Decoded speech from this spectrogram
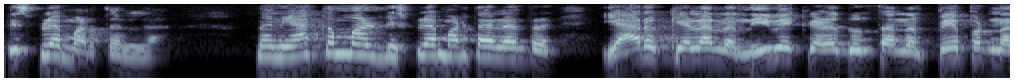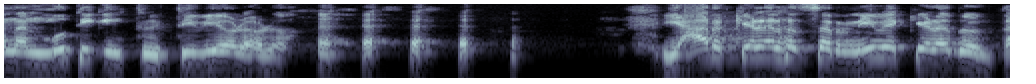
ಡಿಸ್ಪ್ಲೇ ಮಾಡ್ತಾ ಇಲ್ಲ ನಾನು ಯಾಕಮ್ಮ ಅಲ್ಲಿ ಡಿಸ್ಪ್ಲೇ ಮಾಡ್ತಾ ಇಲ್ಲ ಅಂದ್ರೆ? ಯಾರು ಕೇಳಲ್ಲ, ನೀವೇ ಕೇಳೋದು ಅಂತ ನನ್ನ ಪೇಪರ್ನ ನನ್ನ ಮೂತಿಗೆ ಟಿವಿ ಅವಳು. ಯಾರು ಕೇಳಲ್ಲ ಸರ್ ನೀವೇ ಕೇಳೋದು ಅಂತ.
